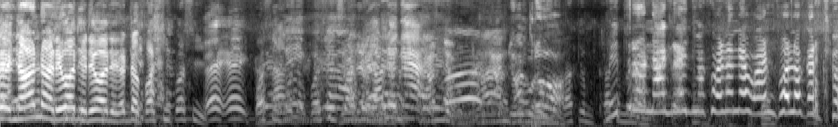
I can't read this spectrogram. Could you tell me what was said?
એ ના ના રેવા દે રેવા દે. અટા પછી પછી. મિત્રો નાગરાજ મકવાણા ને અનફોલો કરજો.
